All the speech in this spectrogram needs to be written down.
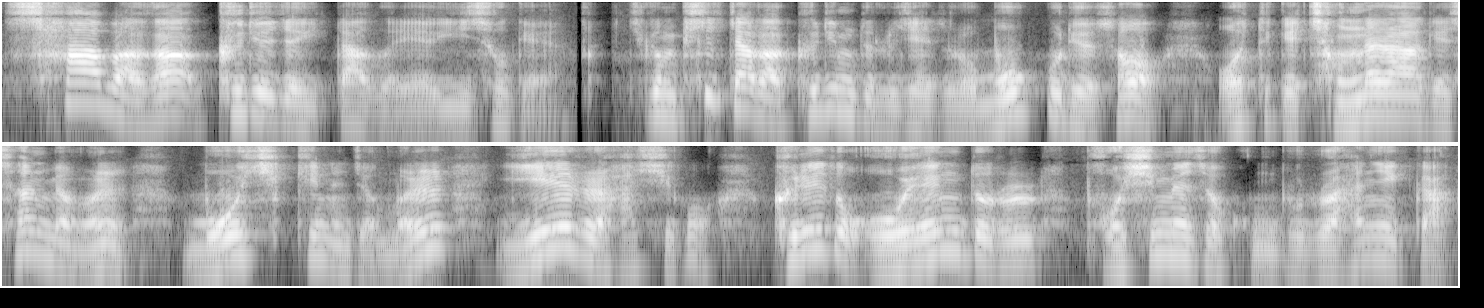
사바가 그려져 있다 그래요. 이 속에. 지금 필자가 그림들을 제대로 못 그려서 어떻게 적나라하게 설명을 못 시키는 점을 이해를 하시고 그래도 오행도를 보시면서 공부를 하니까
